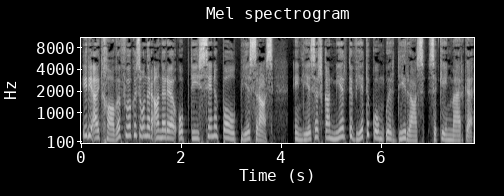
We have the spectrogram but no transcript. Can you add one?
Hierdie uitgawe fokus onder andere op die Senepal beesras en lesers kan meer te wete kom oor die ras se kenmerke.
